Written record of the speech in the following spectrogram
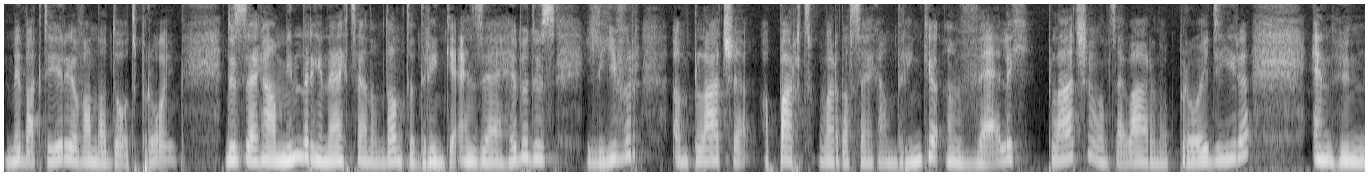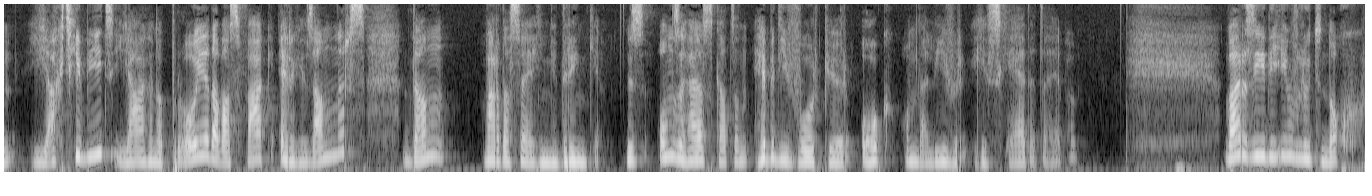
met bacteriën van dat doodprooi. Dus zij gaan minder geneigd zijn om dan te drinken. En zij hebben dus liever een plaatje apart waar dat zij gaan drinken, een veilig plaatje, want zij waren ook prooidieren. En hun jachtgebied, jagen op prooien, dat was vaak ergens anders dan waar dat zij gingen drinken. Dus onze huiskatten hebben die voorkeur ook om dat liever gescheiden te hebben. Waar zie je die invloed nog?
